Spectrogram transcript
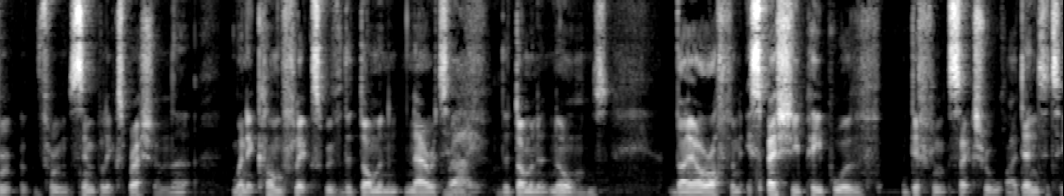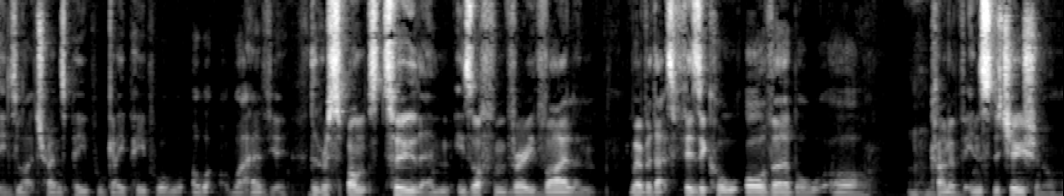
from from simple expression, that when it conflicts with the dominant narrative, Right. the dominant norms, they are often, especially people of different sexual identities, like trans people, gay people, or wh- what have you. The response to them is often very violent, whether that's physical or verbal or mm-hmm. kind of institutional.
